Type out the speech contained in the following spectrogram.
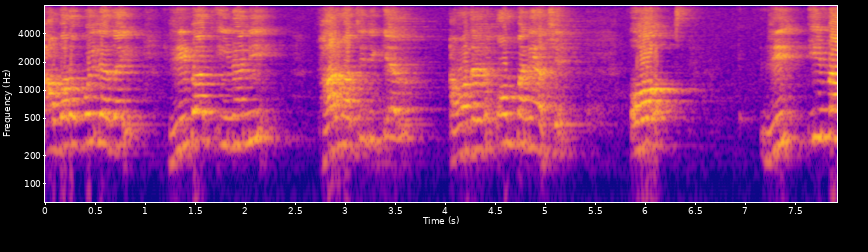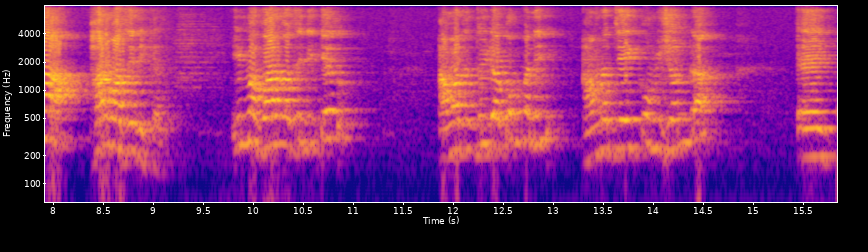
আবারও বইলা যায় রিবাত ইনানি ফার্মাসিউটিক্যাল আমাদের একটা কোম্পানি আছে। ও ইমা ফার্মাসিউটিক্যাল। ইমা ফার্মাসিউটিক্যাল আমাদের দুইটা কোম্পানি আমরা যেই কমিশনটা এই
